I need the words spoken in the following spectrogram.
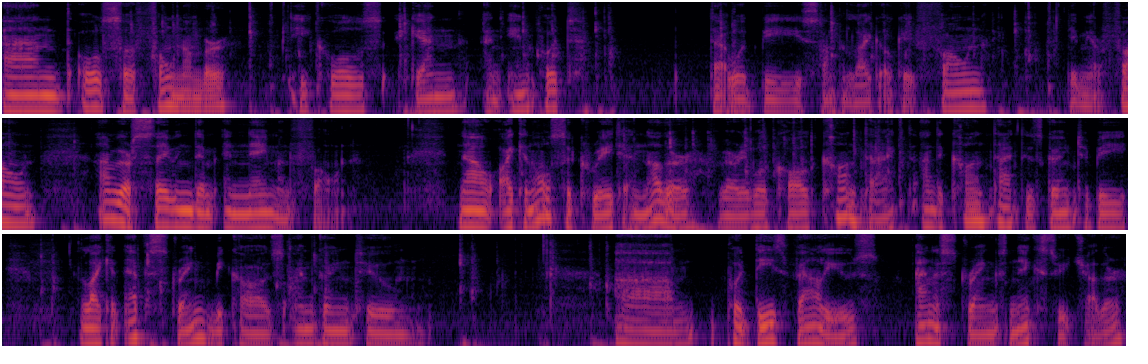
And also phone number equals again an input. That would be something like okay phone give me your phone. And we are saving them a name and phone Now I can also create another variable called contact and the contact is going to be like an f string because I'm going to um, put these values and strings next to each other.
